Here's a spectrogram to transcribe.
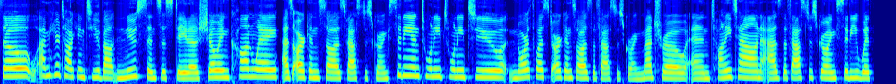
So, I'm here talking to you about new census data showing Conway as Arkansas's fastest growing city in 2022, Northwest Arkansas as the fastest growing metro, and Centerton as the fastest growing city with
